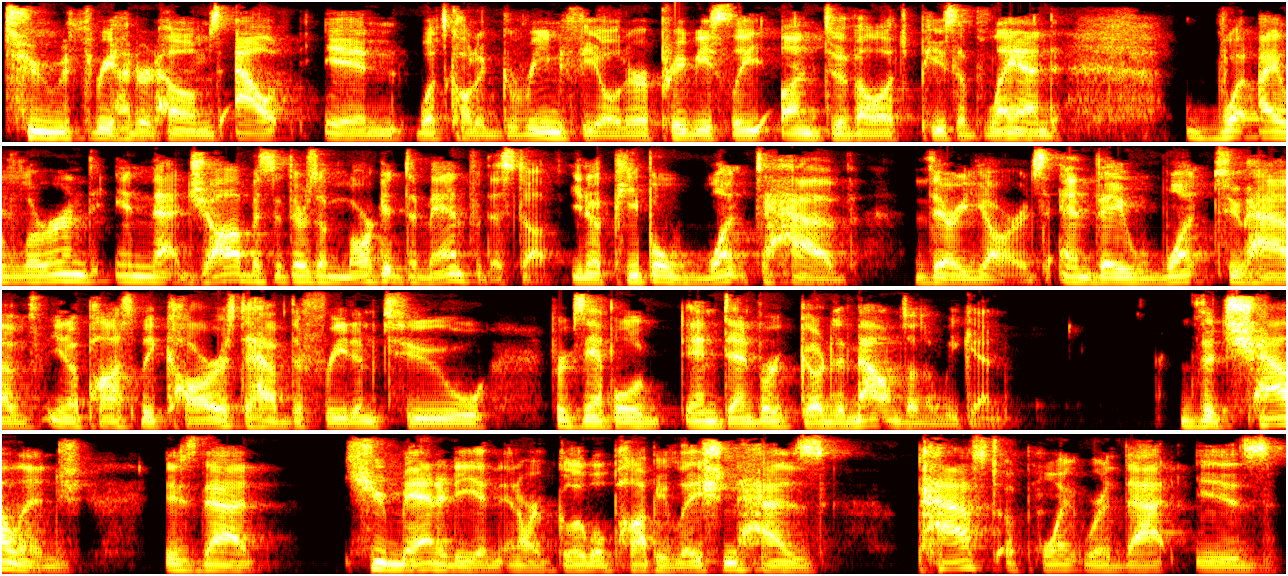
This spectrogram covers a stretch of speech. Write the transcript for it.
two, 300 homes out in what's called a greenfield or a previously undeveloped piece of land what I learned in that job is that there's a market demand for this stuff. You know, people want to have their yards and they want to have, you know, possibly cars to have the freedom to, for example, in Denver, go to the mountains on the weekend. The challenge is that humanity and, and our global population has passed a point where that is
